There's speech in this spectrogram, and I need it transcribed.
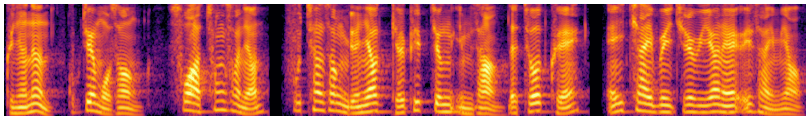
그녀는 국제모성 소아청소년 후천성 면역 결핍증 임상 네트워크의 HIV 치료위원회 의사이며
